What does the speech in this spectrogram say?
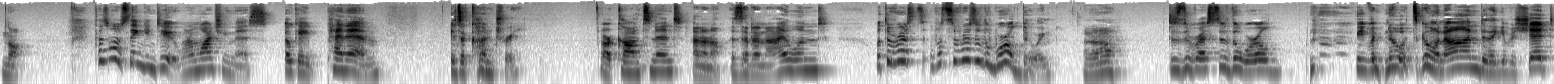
not. That's what I was thinking too when I'm watching this. Okay, Panem is a country or a continent. I don't know. Is it an island? What the rest? What's the rest of the world doing? You know, Does the rest of the world even know what's going on? Do they give a shit?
